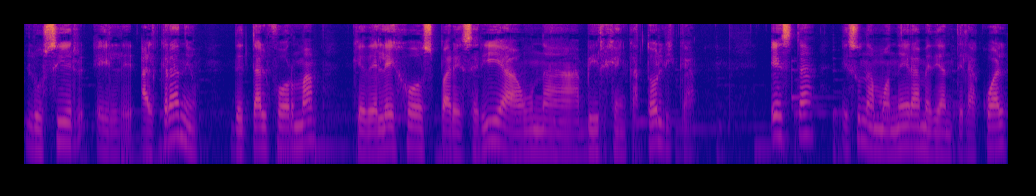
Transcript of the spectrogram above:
lucir el, al cráneo, de tal forma que de lejos parecería una virgen católica. Esta es una manera mediante la cual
